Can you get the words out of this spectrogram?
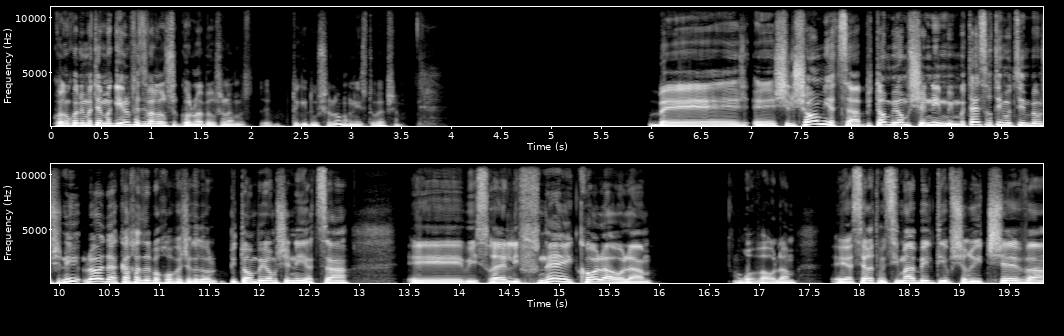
קודם כל, אם אתם מגיעים לפסטיבל הקולנוע בירושלים, אז תגידו שלום, אני אסתובב שם. בשלשום יצא, פתאום ביום שני, ממתי סרטים יוצאים ביום שני? לא יודע, ככה זה בחופש הגדול. פתאום ביום שני יצא אה, בישראל לפני כל העולם, רוב העולם, אה, הסרט משימה בלתי אפשרית 7,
